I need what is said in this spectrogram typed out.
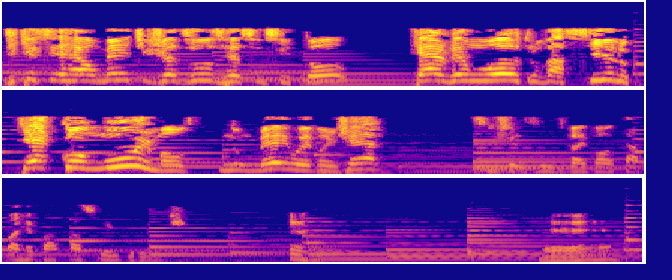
de que se realmente Jesus ressuscitou, quer ver um outro vacilo que é comum, irmãos, no meio evangélico, se Jesus vai voltar para arrebatar a sua igreja. É.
